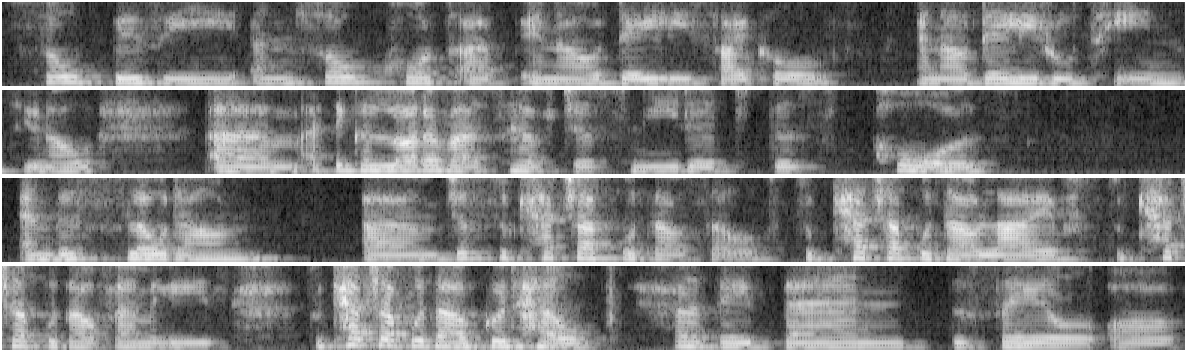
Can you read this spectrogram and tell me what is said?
so busy and so caught up in our daily cycles and our daily routines. You know, um, I think a lot of us have just needed this pause and this slowdown um, just to catch up with ourselves, to catch up with our lives, to catch up with our families, to catch up with our good health they banned the sale of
